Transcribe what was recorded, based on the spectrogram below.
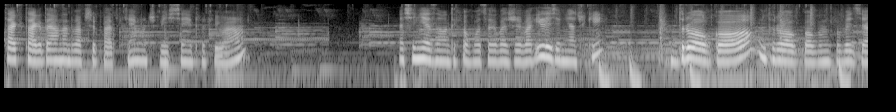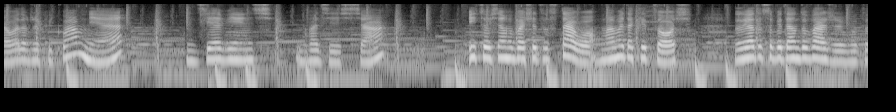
Tak, tak, dałam na dwa przypadkiem. Oczywiście, nie trafiłam. Ja się nie znam na tych owocach, warzywach. Ile ziemniaczki? Drogo, drogo bym powiedziała. Dobrze klikłam? Nie. 9,20. I coś nam chyba jeszcze zostało. Mamy takie coś. No ja to sobie dam do warzyw, bo to...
